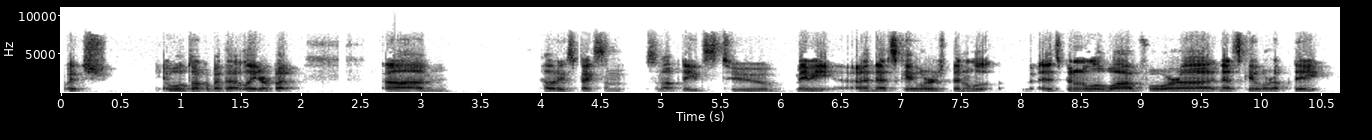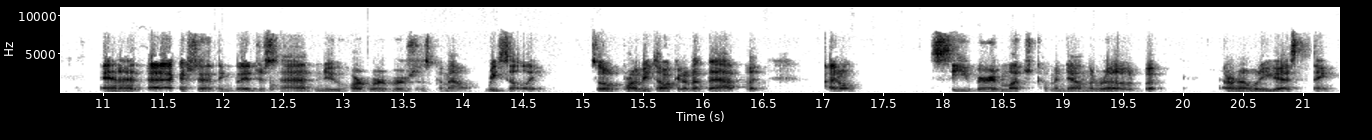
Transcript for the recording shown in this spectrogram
which we'll talk about that later. But um, I would expect some some updates to maybe uh, NetScaler. has been a little, it's been a little while for uh, NetScaler update, and I, actually I think they just had new hardware versions come out recently, so we'll probably be talking about that. But I don't see very much coming down the road. But I don't know. What do you guys think?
